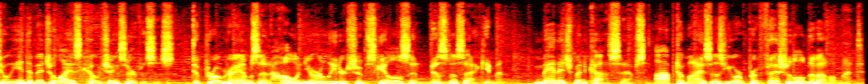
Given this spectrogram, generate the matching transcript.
to individualized coaching services, to programs that hone your leadership skills and business acumen, Management Concepts optimizes your professional development.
